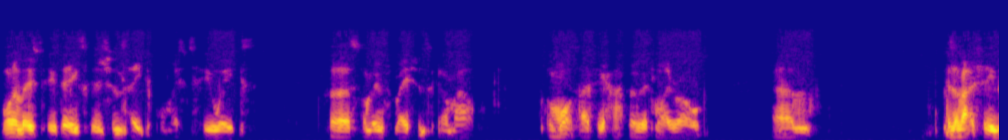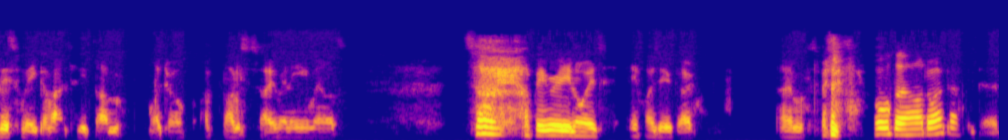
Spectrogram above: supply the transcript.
One of those two things because it shouldn't take almost two weeks for some information to come out on what's actually happened with my role. Um, because I've actually this week I've actually done my job. I've done so many emails. So I'd be really annoyed if I do go. Um, especially for all the hard work I've been.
